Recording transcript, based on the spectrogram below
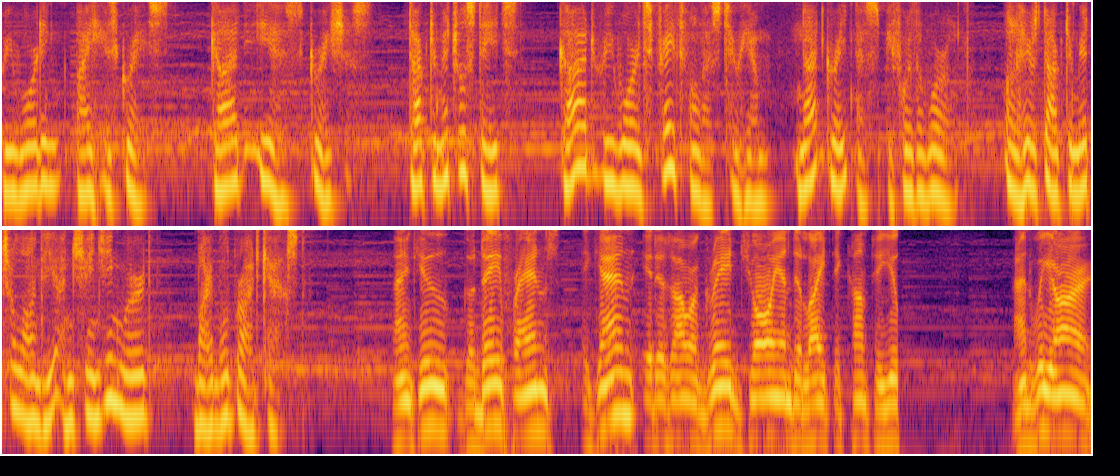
rewarding by His grace. God is gracious. Dr. Mitchell states God rewards faithfulness to Him, not greatness before the world. Well, here's Dr. Mitchell on the Unchanging Word Bible broadcast. Thank you. Good day, friends. Again, it is our great joy and delight to come to you. And we are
